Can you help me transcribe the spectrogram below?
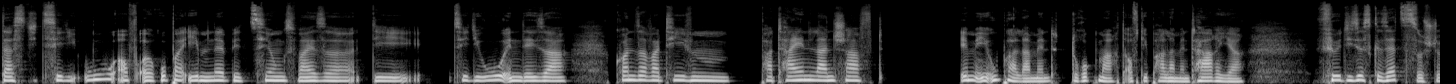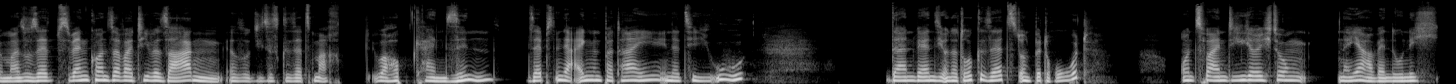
dass die CDU auf Europaebene beziehungsweise die CDU in dieser konservativen Parteienlandschaft im EU-Parlament Druck macht auf die Parlamentarier, für dieses Gesetz zu stimmen. Also selbst wenn Konservative sagen, also dieses Gesetz macht überhaupt keinen Sinn, selbst in der eigenen Partei, in der CDU, dann werden sie unter Druck gesetzt und bedroht. Und zwar in die Richtung, naja, wenn du nicht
